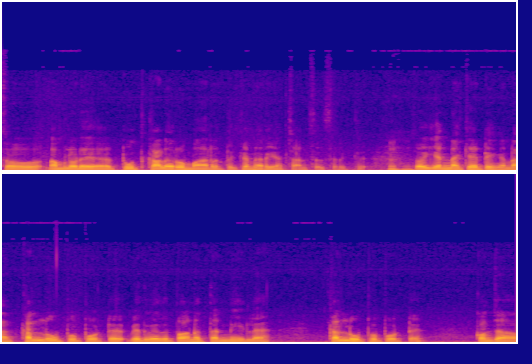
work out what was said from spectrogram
ஸோ நம்மளுடைய டூத் கலரும் மாறுறதுக்கு நிறைய சான்சஸ் இருக்கு. ஸோ என்ன கேட்டிங்கன்னா கல் உப்பு போட்டு வெது வெதுப்பான தண்ணியில் கல் உப்பு போட்டு கொஞ்சம்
